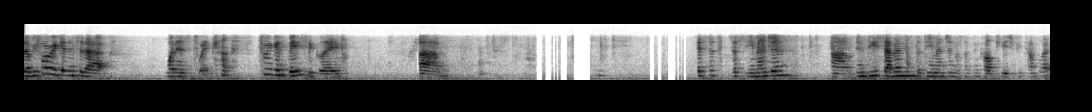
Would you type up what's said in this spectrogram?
So before we get into that, what is Twig? Twig is basically um, it's just the theme engine. Um, in D7, the theme engine was something called PHP template.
